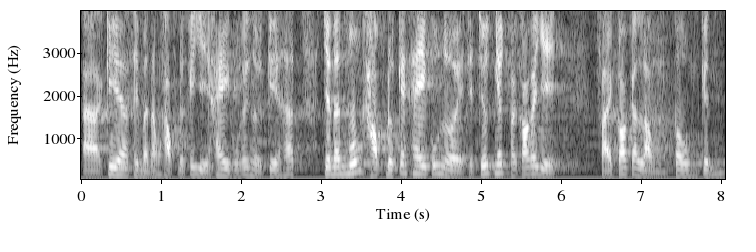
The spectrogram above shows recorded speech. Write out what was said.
à, kia thì mình không học được cái gì hay của cái người kia hết. Cho nên muốn học được cái hay của người thì trước nhất phải có cái gì? Phải có cái lòng tôn kính.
